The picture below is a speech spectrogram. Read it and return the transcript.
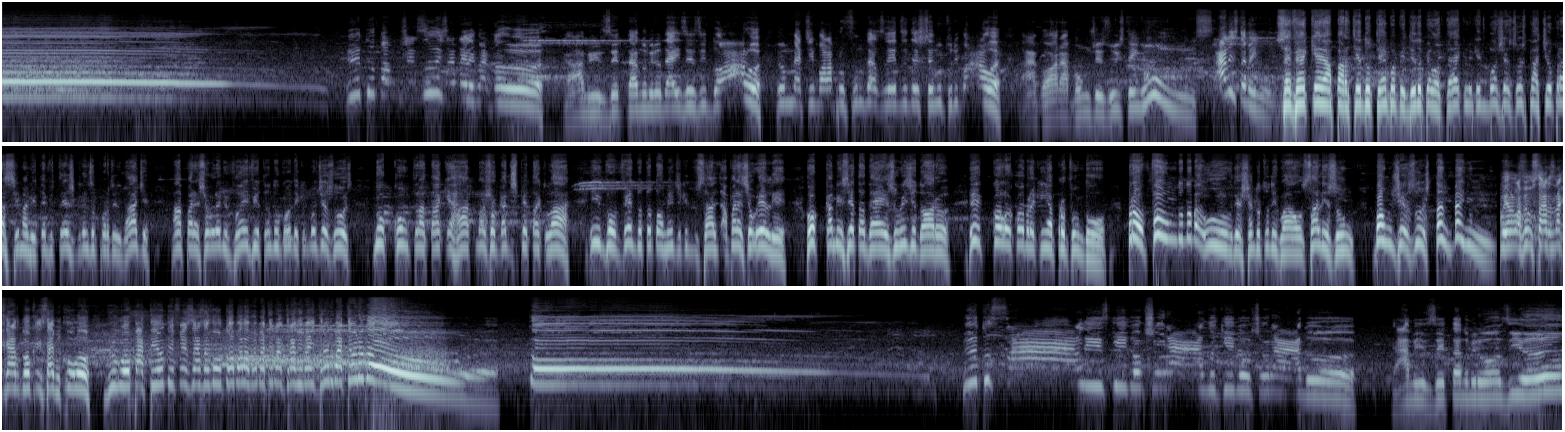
Bom Jesus, ele guardou. Camiseta número 10, Isidoro. Mete bola pro fundo das redes, deixando tudo igual. Agora, Bom Jesus tem um, Salles também um. Você vê que a partir do tempo pedido pelo técnico, Bom Jesus partiu para cima, teve três grandes oportunidades, apareceu o Lenivan evitando o gol da equipe Bom Jesus. No contra-ataque rápido, uma jogada espetacular, envolvendo totalmente a equipe do Salles, apareceu ele, o camiseta 10, o Isidoro, e colocou a brequinha, aprofundou profundo do baú, deixando tudo igual. Salles 1, um, Bom Jesus também um. Lá vem o Salles na cara do gol, quem sabe colou. No gol bateu, defesaça, voltou, a bola vai bater na trave, vai entrando, bateu no gol! Gol! Do Salles, que gol chorado, que gol chorado! Camiseta número 11,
